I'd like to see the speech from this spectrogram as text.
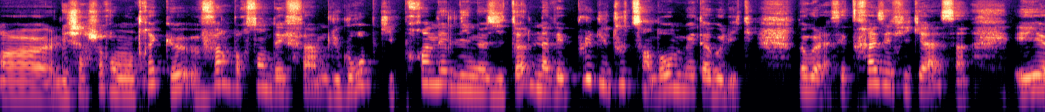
euh, les chercheurs ont montré que 20% des femmes du groupe qui prenaient de l'inositol n'avaient plus du tout de syndrome métabolique. Donc voilà, c'est très efficace et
